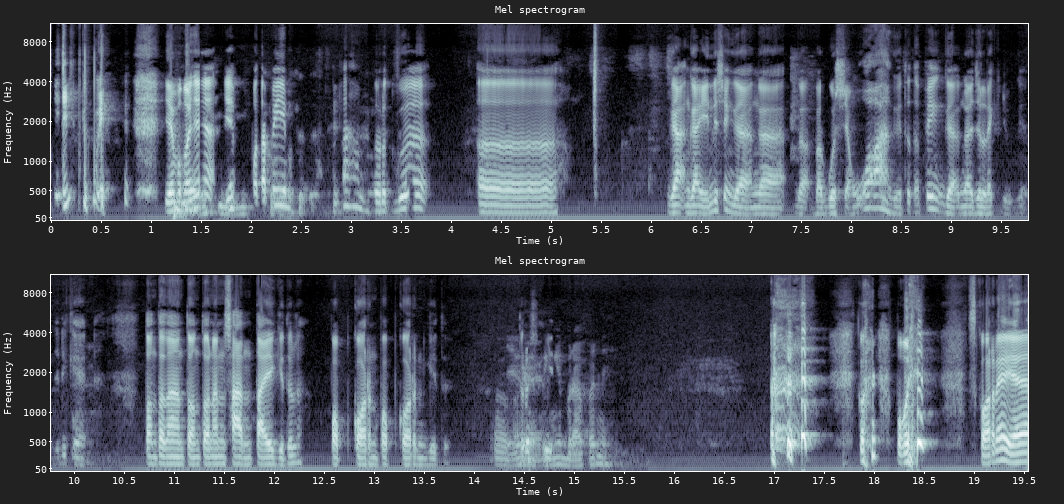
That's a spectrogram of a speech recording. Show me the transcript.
Ya. ya pokoknya ya tapi ah menurut gue eh nggak nggak ini sih nggak nggak nggak bagus yang wah gitu. Tapi nggak nggak jelek juga. Jadi kayak tontonan tontonan santai gitu lah popcorn popcorn gitu. Ya, Terus ini berapa nih? pokoknya skornya ya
